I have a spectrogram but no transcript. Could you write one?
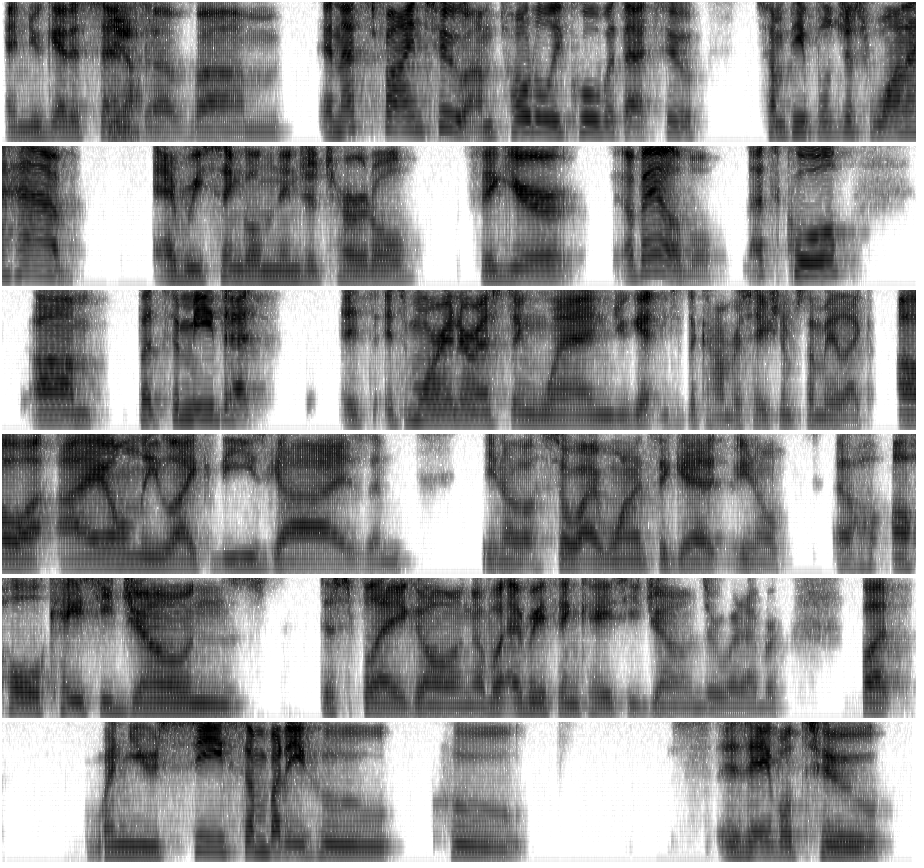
And you get a sense yeah. of um and that's fine too. I'm totally cool with that too. Some people just want to have every single ninja turtle figure available. That's cool. Um but to me that it's, it's more interesting when you get into the conversation of somebody like oh i only like these guys and you know so i wanted to get you know a, a whole casey jones display going of everything casey jones or whatever. But when you see somebody who who is able to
